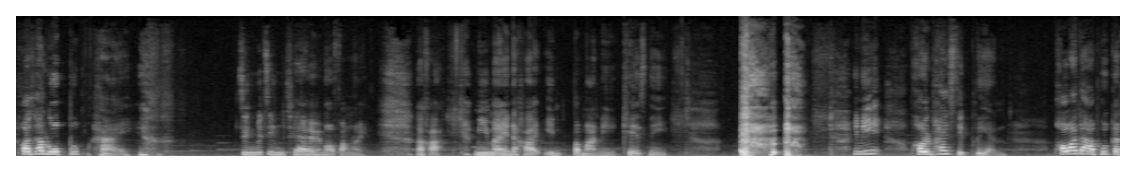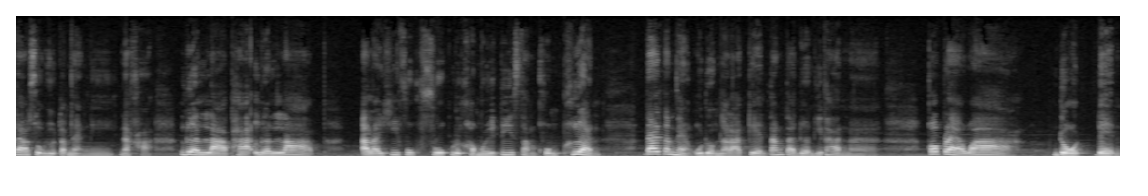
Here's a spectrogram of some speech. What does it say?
เพราะถ้ารู้ปุ๊บหาย จริงไม่จริงแชร์ให้หมอฟังหน่อยนะคะ มีไหมนะคะอินประมาณนี้เคสนี้ ทีนี้พอเป็นไพ่สิบเหรียญเพราะว่าดาวพุธกับดาวศุกร์อยู่ตำแหน่งนี้นะคะ เรือนลาภะเรือนลาบ อะไรที่ฟุกฟุกหรือคอมมูนิตี้สังคมเพื่อน ได้ตำแหน่งอุดมนาราเกณฑ์ตั้งแต่เดือนที่ผ่านมา ก็แปลว่า โดดเด่น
